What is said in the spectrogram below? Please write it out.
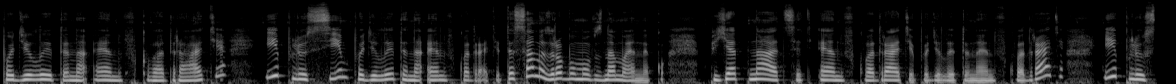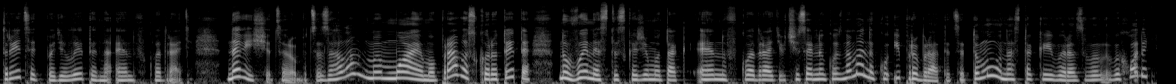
поділити на n в квадраті, і плюс 7 поділити на n в квадраті. Те саме зробимо в знаменнику. 15n в квадраті поділити на n в квадраті, і плюс 30 поділити на n в квадраті. Навіщо це робиться? Загалом ми маємо право скоротити, ну, винести, скажімо так, n в квадраті в чисельнику знаменнику і прибрати це. Тому у нас такий вираз виходить,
